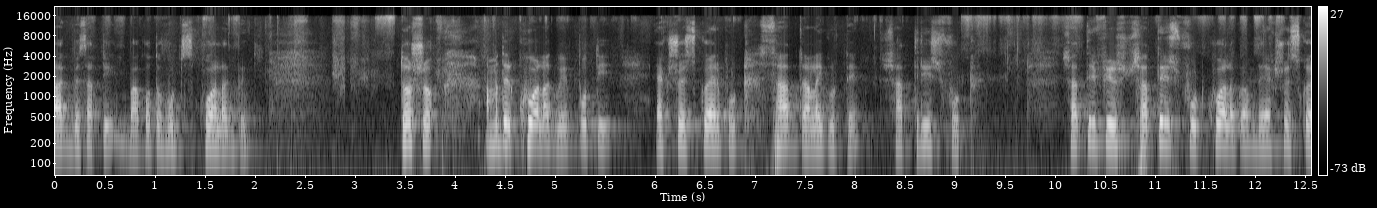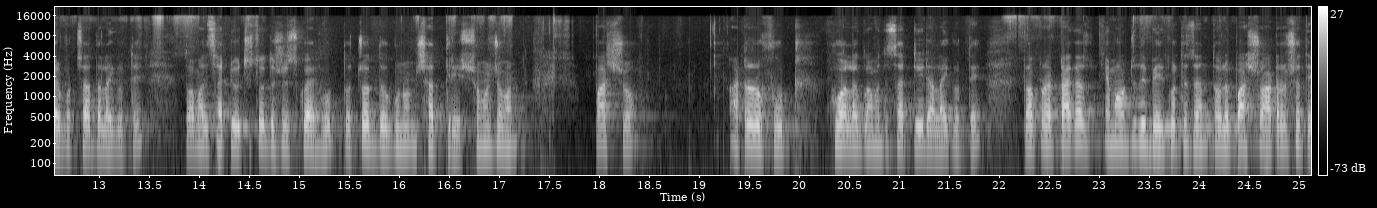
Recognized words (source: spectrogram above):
লাগবে চারটি বা কত ফুট খোয়া লাগবে? দর্শক, আমাদের খোয়া লাগবে প্রতি একশো স্কোয়ার ফুট, ছাদ ঢালাই করতে সাতত্রিশ ফুট। সাতত্রিশ ফিট সাতত্রিশ ফুট খোয়া লাগবে আমাদের একশো স্কোয়ার ফুট ছাদ ঢালাই করতে। তো আমাদের ছাদটি হচ্ছে চোদ্দোশো স্কোয়ার ফুট, তো চোদ্দ গুণন সাতত্রিশ সমান সমান পাঁচশো আঠারো ফুট খোয়া লাগবে আমাদের চারটি ঢালাই করতে। তো আপনারা টাকা অ্যামাউন্ট যদি বের করতে চান, তাহলে পাঁচশো আঠারোর সাথে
